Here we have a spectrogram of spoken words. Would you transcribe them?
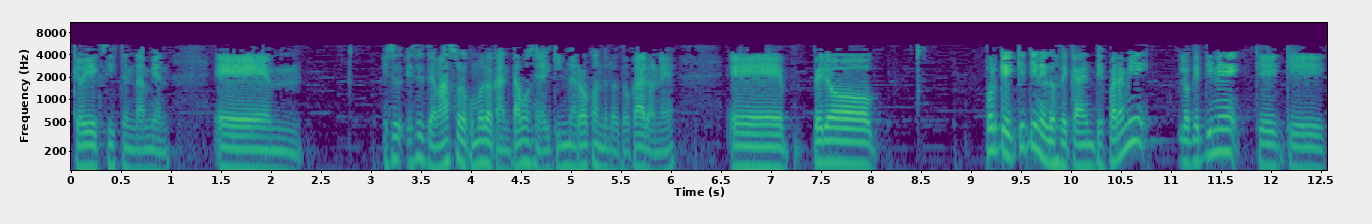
que hoy existen también. Eh, ese, ese temazo, como lo cantamos en el Quilmes Rock cuando lo tocaron, ¿eh? Eh, pero, ¿por qué? ¿Qué tienen los decadentes? Para mí, lo que tiene que, que,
